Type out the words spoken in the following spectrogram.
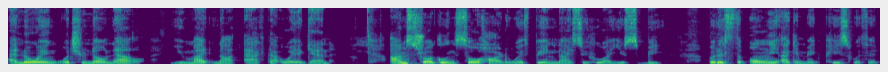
and knowing what you know now, you might not act that way again. I'm struggling so hard with being nice to who I used to be, but it's the only I can make peace with it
